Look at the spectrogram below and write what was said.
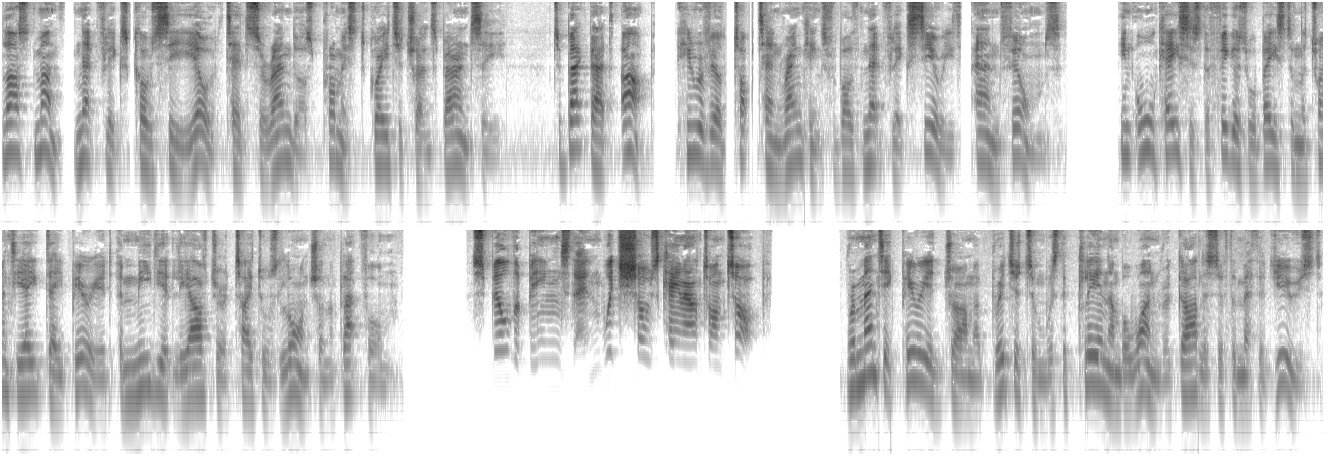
Last month, Netflix co CEO Ted Sarandos promised greater transparency. To back that up, he revealed top 10 rankings for both Netflix series and films. In all cases, the figures were based on the 28 day period immediately after a title's launch on the platform. Spill the beans then, which shows came out on top? Romantic period drama Bridgerton was the clear number one regardless of the method used,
